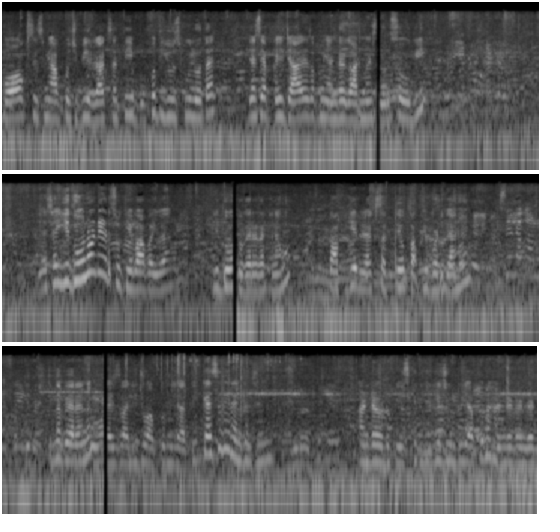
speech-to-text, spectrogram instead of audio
बॉक्स इसमें आप कुछ भी रख सकते हैं। ये बहुत यूजफुल होता है। जैसे आप कहीं जा रहे हैं तो अपनी अंडर गारमेंट्स डेढ़ अच्छा ये दोनों डेढ़ सौ के, वाह भाई, वाह। ये दो सौ वगैरह रखना हो तो आप ये रख सकते हो, काफ़ी बढ़िया है। कितना प्यारा है ना प्राइस वाली जो आपको मिल जाती है। कैसे दे रहे हैं अंकल जी? हंड्रेड रुपीज़ की ये ज्वेलरी आपको ना hundred hundred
